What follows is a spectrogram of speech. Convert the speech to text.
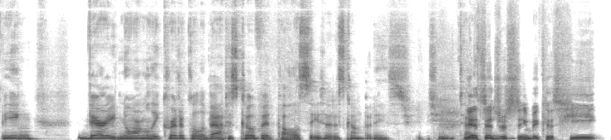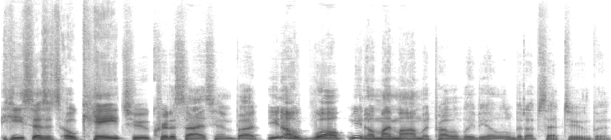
being very normally critical about his COVID policies at his companies. She, she Yeah, it's interesting because he he says it's okay to criticize him, but you know, well, you know, my mom would probably be a little bit upset too, but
